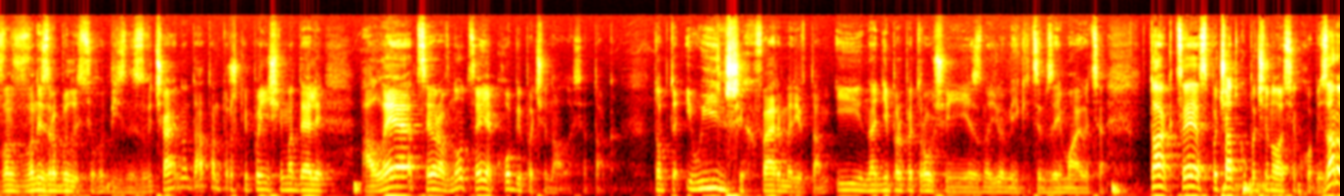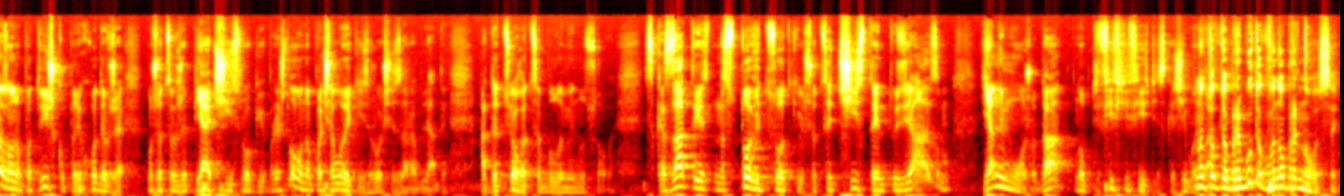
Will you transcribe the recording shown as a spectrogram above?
вон- вони зробили з цього бізнес, звичайно, да, там трошки по іншій моделі, але все одно це як хобі починалося. так. Тобто і у інших фермерів там, і на Дніпропетровщині є знайомі, які цим займаються. Так, це спочатку починалося як хобі. Зараз воно потрішку переходить вже, може це вже 5-6 років пройшло, воно почало якісь гроші заробляти. А до цього це було мінусове. Сказати на 100%, що це чистий ентузіазм, я не можу. Да? Ну, 50-50, скажімо Ну так. тобто прибуток воно приносить.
